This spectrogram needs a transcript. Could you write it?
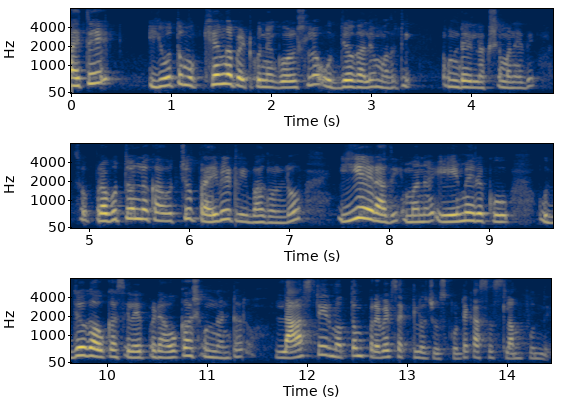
అయితే యువత ముఖ్యంగా పెట్టుకునే గోల్స్లో ఉద్యోగాలే మొదటి ఉండే లక్ష్యం అనేది. సో ప్రభుత్వంలో కావచ్చు ప్రైవేట్ విభాగంలో ఈ ఏడాది మనం ఏ మేరకు ఉద్యోగ అవకాశాలు ఏర్పడే అవకాశం ఉందంటారు? లాస్ట్ ఇయర్ మొత్తం ప్రైవేట్ సెక్టర్లో చూసుకుంటే కాస్త స్లంప్ ఉంది.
